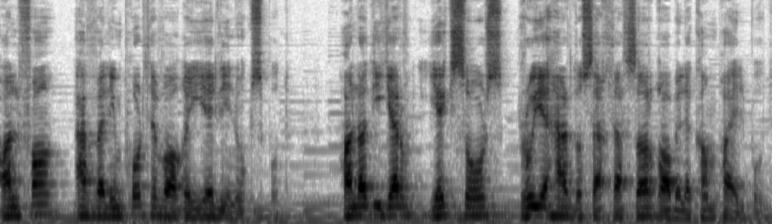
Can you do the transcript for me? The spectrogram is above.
آلفا اولین پورت واقعی لینوکس بود. حالا دیگر یک source روی هر دو سخت افزار قابل compile بود.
